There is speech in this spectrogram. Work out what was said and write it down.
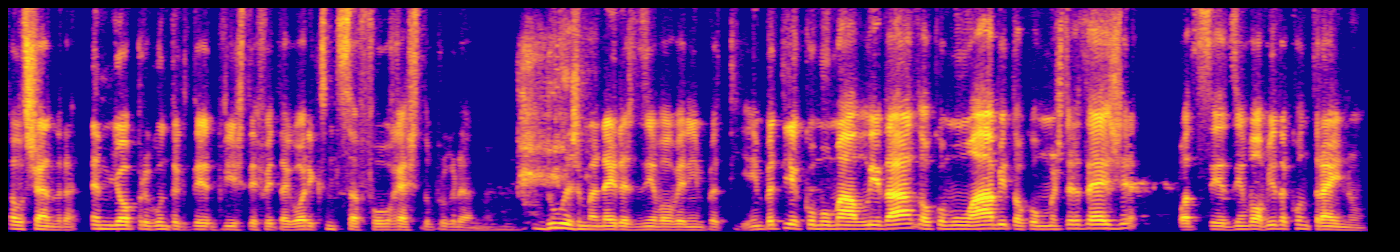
Alexandra, a melhor pergunta que devias ter feito agora e que se me safou o resto do programa. Duas maneiras de desenvolver empatia. Empatia como uma habilidade, ou como um hábito, ou como uma estratégia, pode ser desenvolvida com treino.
